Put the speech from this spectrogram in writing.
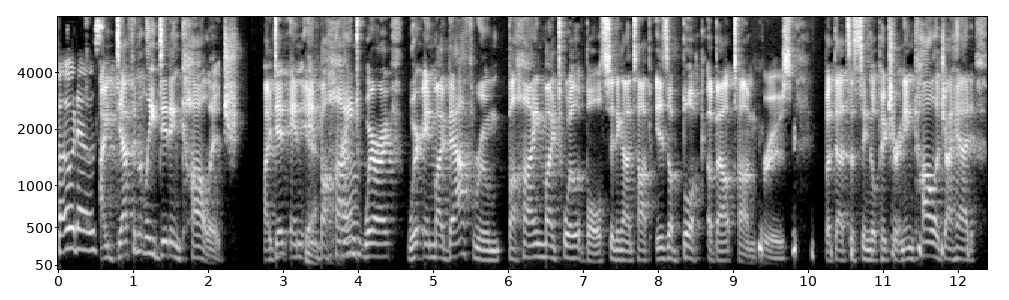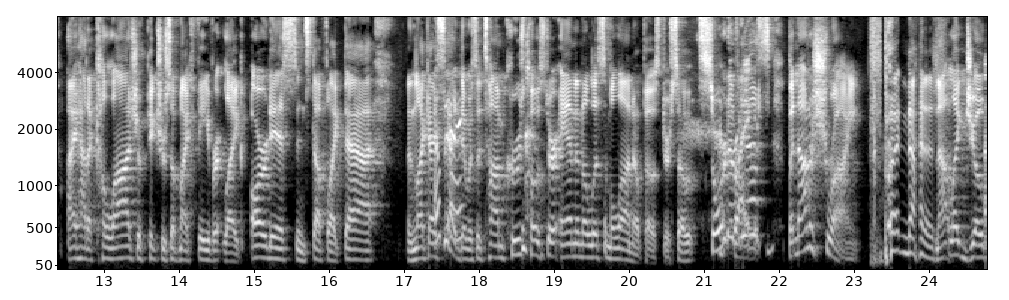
photos? I definitely did in college. I did, and, Yeah. and behind where I where in my bathroom, behind my toilet bowl, sitting on top, is a book about Tom Cruise. but that's a single picture. And in college, I had I had a collage of pictures of my favorite like artists and stuff like that. And like I Okay. said, there was a Tom Cruise poster and an Alyssa Milano poster. So sort of Right. yes, but not a shrine. But not a Not like Jobu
